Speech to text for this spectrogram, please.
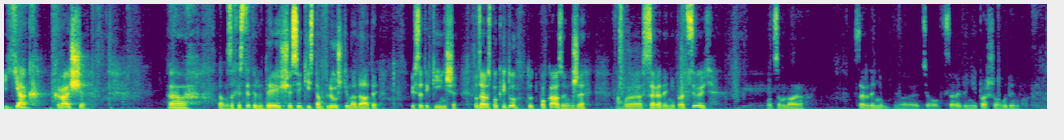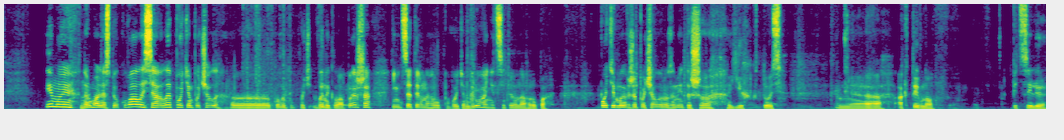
як краще е, там, захистити людей, щось, якісь там плюшки надати і все таке інше. От зараз поки йду, тут показую, вже всередині працюють. От за мною, всередині е, цього, всередині першого будинку. І ми нормально спілкувалися, але потім почали, коли виникла перша ініціативна група, потім друга ініціативна група. Потім ми вже почали розуміти, що їх хтось е, активно підсилює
